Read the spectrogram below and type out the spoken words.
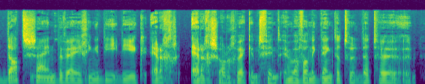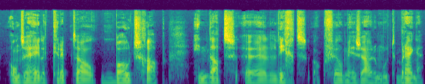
dat zijn bewegingen die, die ik erg, erg zorgwekkend vind. En waarvan ik denk dat we, dat we onze hele crypto-boodschap in dat eh, licht ook veel meer zouden moeten brengen.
